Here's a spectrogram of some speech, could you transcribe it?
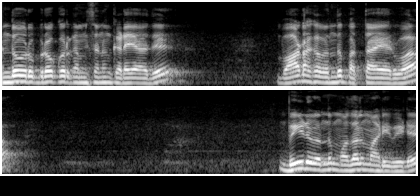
எந்த ஒரு புரோக்கர் கமிஷனும் கிடையாது. வாடகை வந்து பத்தாயிரரூபா வீடு வந்து முதல் மாடி வீடு.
